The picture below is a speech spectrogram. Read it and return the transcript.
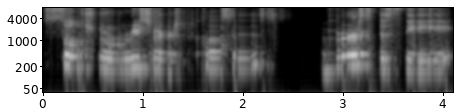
social research classes versus the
